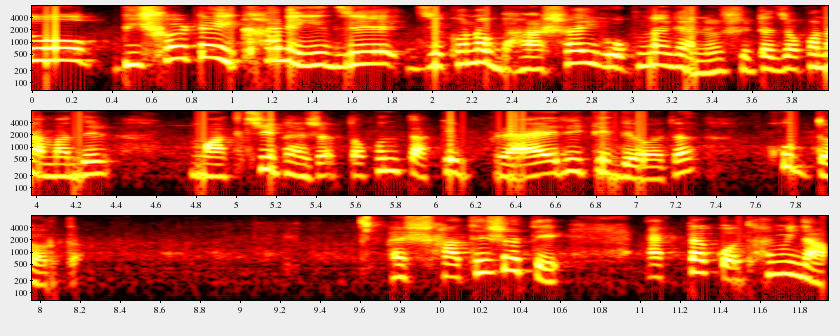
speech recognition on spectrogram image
তো বিষয়টা এখানেই যে যে কোনো ভাষাই হোক না কেন, সেটা যখন আমাদের মাতৃভাষা, তখন তাকে প্রায়োরিটি দেওয়াটা খুব দরকার। আর সাথে সাথে একটা কথা আমি না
